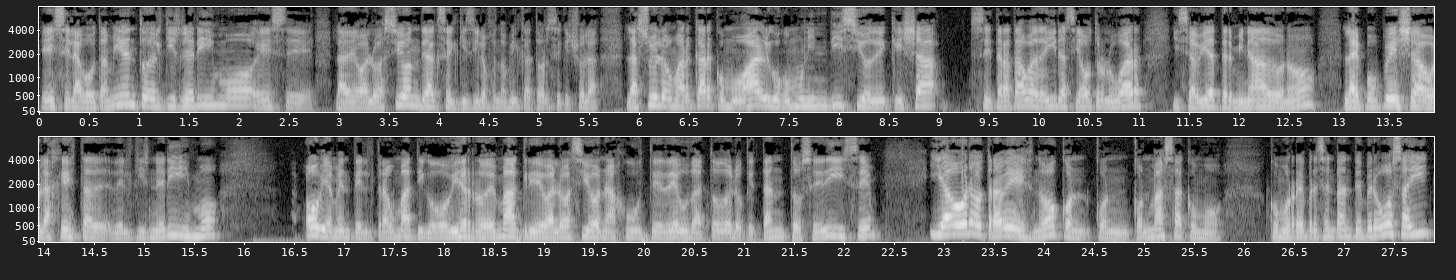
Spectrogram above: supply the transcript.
Es el agotamiento del kirchnerismo, es eh, la devaluación de Axel Kicillof en 2014, que yo la, la suelo marcar como algo, como un indicio de que ya se trataba de ir hacia otro lugar y se había terminado, ¿no? La epopeya o la gesta del kirchnerismo obviamente el traumático gobierno de Macri, evaluación, ajuste, deuda, todo lo que tanto se dice, y ahora otra vez, ¿no? Con, con, Massa como, como representante. Pero vos ahí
